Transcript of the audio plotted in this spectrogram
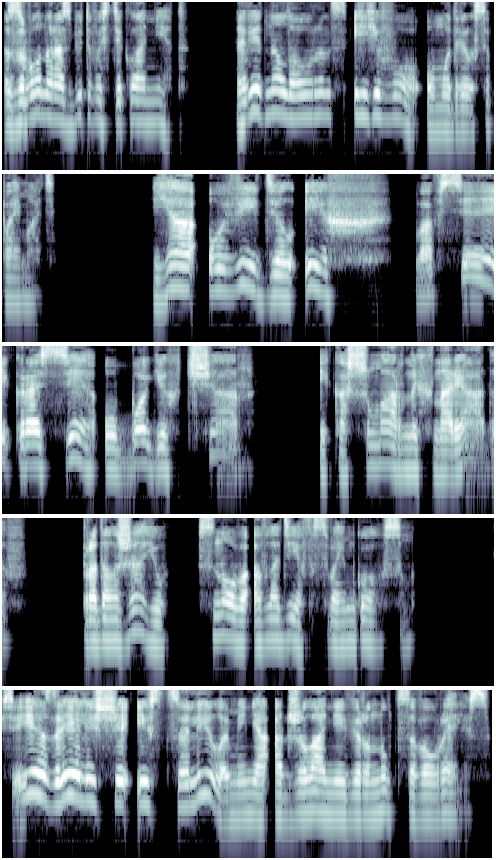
Звона разбитого стекла нет. Видно, Лоуренс и его умудрился поймать. Я увидел их во всей красе убогих чар и кошмарных нарядов. Продолжаю, снова овладев своим голосом. Сие зрелище исцелило меня от желания вернуться в Аурелис.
